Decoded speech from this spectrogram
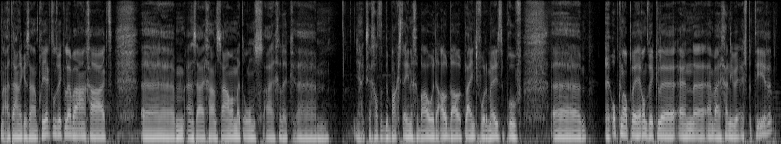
Nou, uiteindelijk is daar een projectontwikkelaar bij aangehaakt. Ehm, en zij gaan samen met ons eigenlijk. ehm, ja, ik zeg altijd de bakstenen gebouwen, de oudbouw, het pleintje voor de meesterproef. ehm, eh, opknappen, herontwikkelen en, en wij gaan die weer exporteren.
